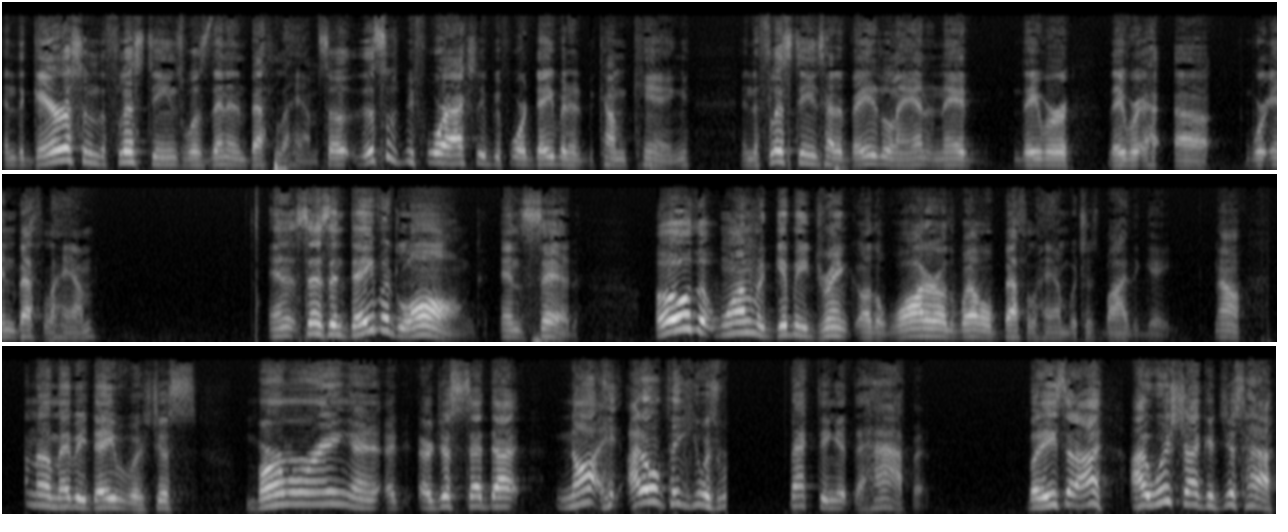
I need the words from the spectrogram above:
and the garrison of the Philistines was then in Bethlehem. So this was before, actually, before David had become king, and the Philistines had invaded the land, and they had, they were they were uh, were in Bethlehem. And it says, and David longed and said, "Oh, that one would give me drink of the water of the well of Bethlehem, which is by the gate." Now don't know, maybe David was just murmuring and, or just said that. Not, I don't think he was expecting it to happen. But he said, I, I wish I could just have,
